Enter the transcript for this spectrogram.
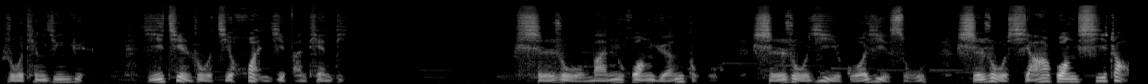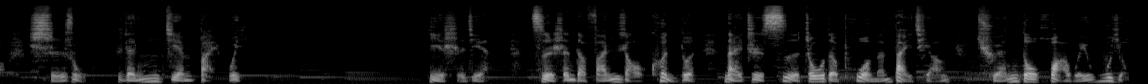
如听音乐，一进入即换一番天地。时入蛮荒远古，时入异国异俗，时入霞光夕照，时入人间百味。一时间。自身的烦扰困顿，乃至四周的破门败墙，全都化为乌有。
